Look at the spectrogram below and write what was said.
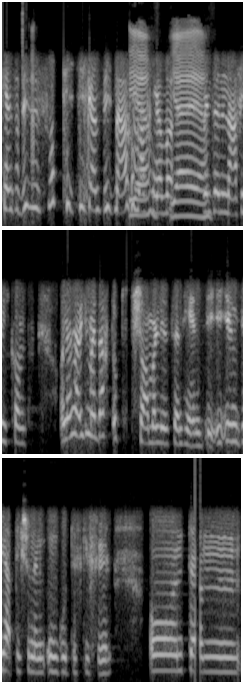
Kennst du dieses Schwuck? Ich kann es nicht nachmachen, Ja, aber ja, ja, wenn so eine Nachricht kommt. Und dann habe ich mir gedacht, okay, schau mal in sein Handy. Irgendwie hatte ich schon ein ungutes Gefühl. Und ähm,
